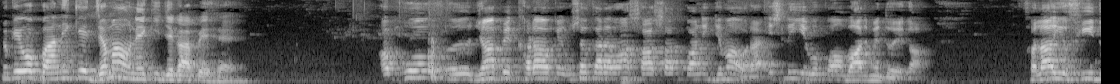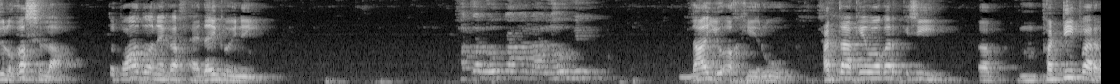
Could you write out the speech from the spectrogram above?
کیونکہ وہ پانی کے جمع ہونے کی جگہ پہ ہے۔ اب وہ جہاں پہ کھڑا ہو کے غسل کر رہا ہے وہاں ساتھ ساتھ پانی جمع ہو رہا ہے اس لیے وہ پاؤں بعد میں دھوئے گا۔ فلا یفید الغسلہ تو پاؤں دھونے کا فائدہ ہی کوئی نہیں۔ لا یؤخرو حتیٰ کہ وہ اگر کسی پھٹی پر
